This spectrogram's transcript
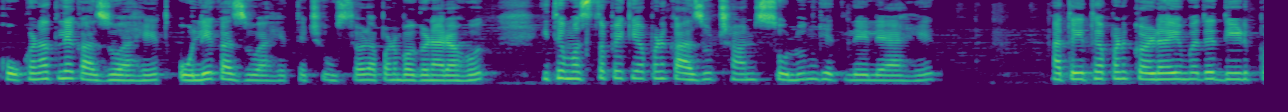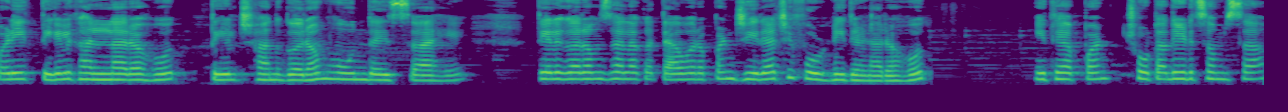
कोकणातले काजू आहेत ओले काजू आहेत त्याची उसळ आपण बघणार आहोत. इथे मस्तपैकी आपण काजू छान सोलून घेतलेले आहेत. आता इथे आपण कढईमध्ये दीड पळी तेल घालणार आहोत. तेल छान गरम होऊन द्यायचं आहे. तेल गरम झालं का त्यावर आपण जिऱ्याची फोडणी देणार आहोत. इथे आपण छोटा दीड चमचा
